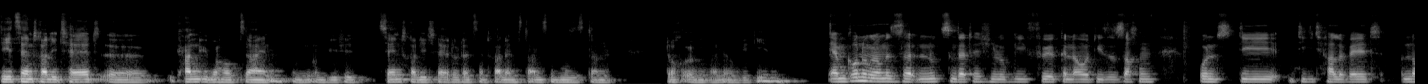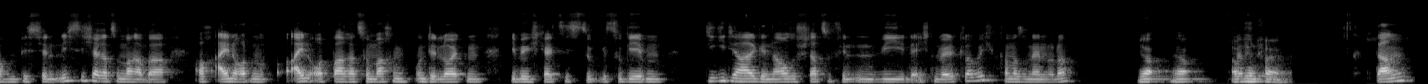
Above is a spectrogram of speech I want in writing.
Dezentralität äh, kann überhaupt sein und, und wie viel Zentralität oder zentrale Instanzen muss es dann doch irgendwann irgendwie geben. Ja, im Grunde genommen ist es halt ein Nutzen der Technologie für genau diese Sachen und die digitale Welt noch ein bisschen nicht sicherer zu machen, aber auch einordn einordbarer zu machen und den Leuten die Möglichkeit sich zu, zu geben, digital genauso stattzufinden wie in der echten Welt, glaube ich. Kann man so nennen, oder? Ja, ja, auf Perfekt. jeden Fall. Dann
